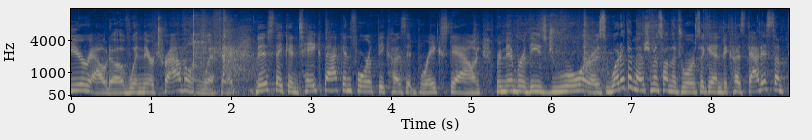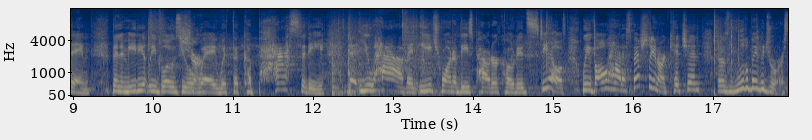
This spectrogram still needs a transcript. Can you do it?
year out of when they're traveling with it. This they can take back and forth because it breaks down. Remember these drawers, what are the measurements on the drawers again? Because that is something that immediately blows you sure. away with the capacity that you have in each one of these powder coated steels. We've all had, especially in our kitchen, those little baby drawers.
